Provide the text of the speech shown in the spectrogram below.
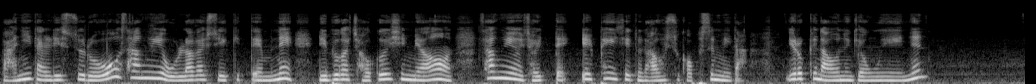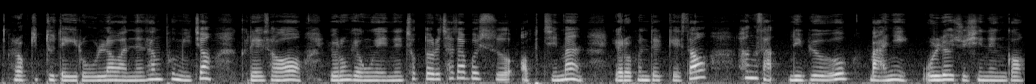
많이 달릴수록 상위에 올라갈 수 있기 때문에 리뷰가 적으시면 상위에 절대 1페이지에도 나올 수가 없습니다. 이렇게 나오는 경우에는 럭키투데이로 올라왔는 상품이죠. 그래서 이런 경우에는 척도를 찾아볼 수 없지만 여러분들께서 항상 리뷰 많이 올려주시는 거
